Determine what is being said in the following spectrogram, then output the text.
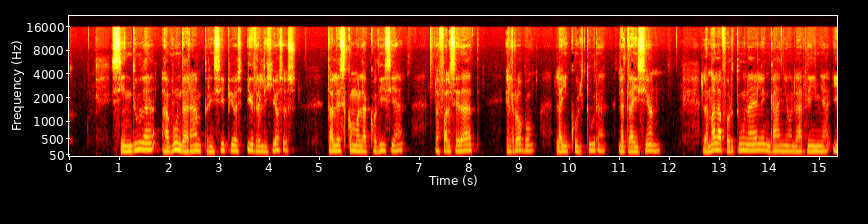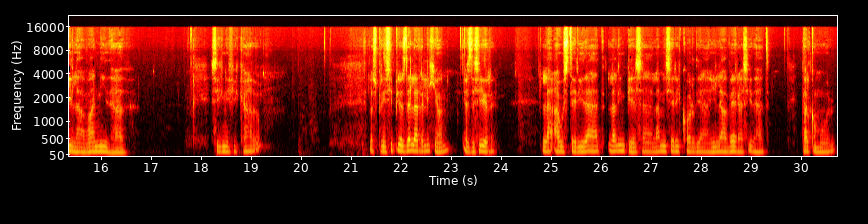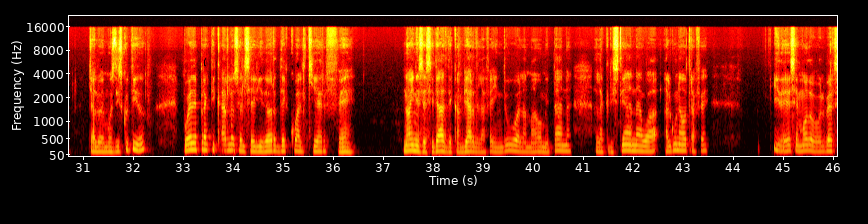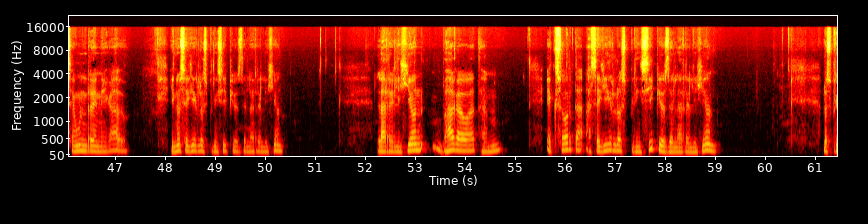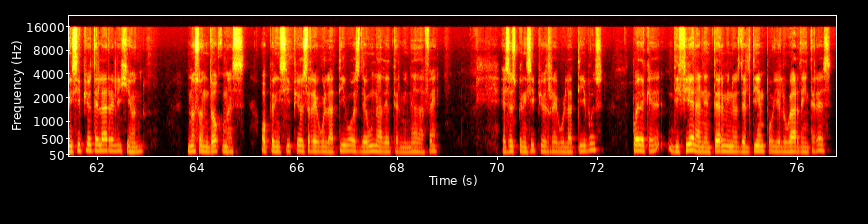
Sin duda abundarán principios irreligiosos, tales como la codicia, la falsedad, el robo, la incultura, la traición, la mala fortuna, el engaño, la riña y la vanidad. Significado. Los principios de la religión, es decir, la austeridad, la limpieza, la misericordia y la veracidad, tal como ya lo hemos discutido, puede practicarlos el seguidor de cualquier fe. No hay necesidad de cambiar de la fe hindú a la maometana, a la cristiana o a alguna otra fe, y de ese modo volverse un renegado y no seguir los principios de la religión. La religión Bhagavatam exhorta a seguir los principios de la religión. Los principios de la religión no son dogmas o principios regulativos de una determinada fe. Esos principios regulativos puede que difieran en términos del tiempo y el lugar de interés.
